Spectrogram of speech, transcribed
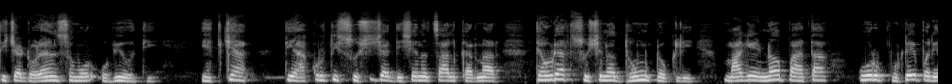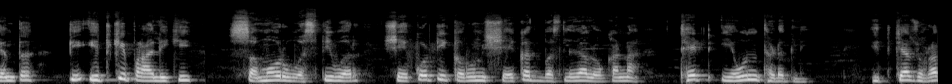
तिच्या डोळ्यांसमोर उभी होती. इतक्यात ती आकृती सुशीच्या दिशेनं चाल करणार तेवढ्यात सुशीनं धूम टोकली. मागे न पाहता ऊर फुटेपर्यंत ती इतकी पळाली की समोर वस्तीवर शेकोटी करून शेकत बसलेल्या लोकांना थेट येऊन थडकली. इतक्या जोरात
